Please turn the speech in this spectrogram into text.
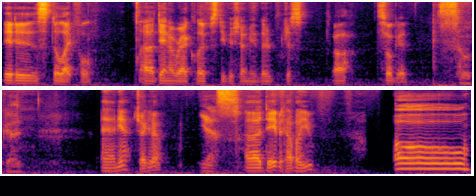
it is delightful. Uh, Daniel Radcliffe, Steve Buscemi, they're just uh, so good. so good. And yeah, check it out. Yes. Uh, David, how about you? Oh,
